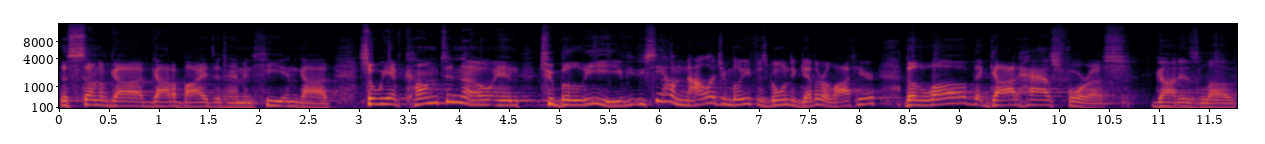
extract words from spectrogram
the Son of God, God abides in him and he in God. So we have come to know and to believe. You see how knowledge and belief is going together a lot here? The love that God has for us. God is love.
